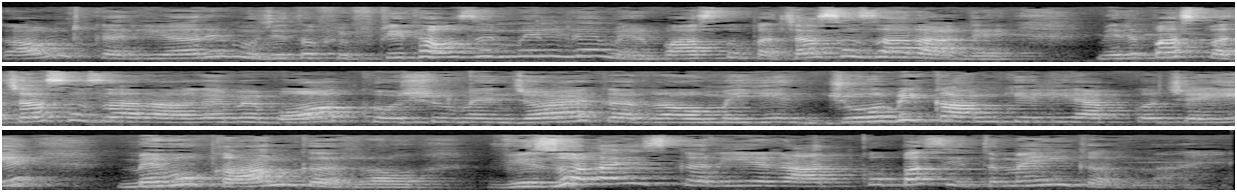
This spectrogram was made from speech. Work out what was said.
काउंट करिए, अरे मुझे तो फिफ्टी थाउज़ेंड मिल गए, मेरे पास तो पचास हज़ार आ गए। मेरे पास पचास हज़ार आ गए, मैं बहुत खुश हूँ, मैं एंजॉय कर रहा हूँ, मैं ये जो भी काम के लिए आपको चाहिए, मैं वो काम कर रहा हूँ। विजुअलाइज करिए रात को, बस इतना ही करना है।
